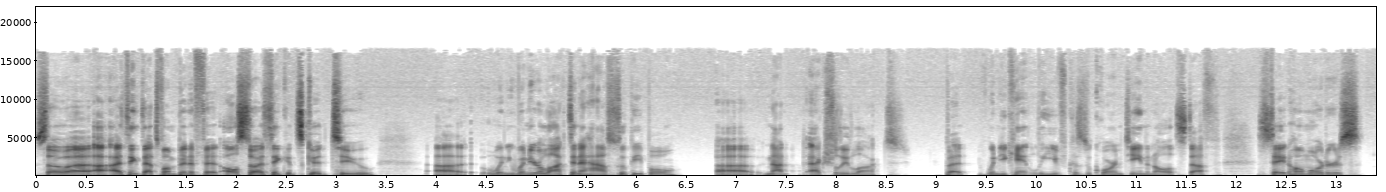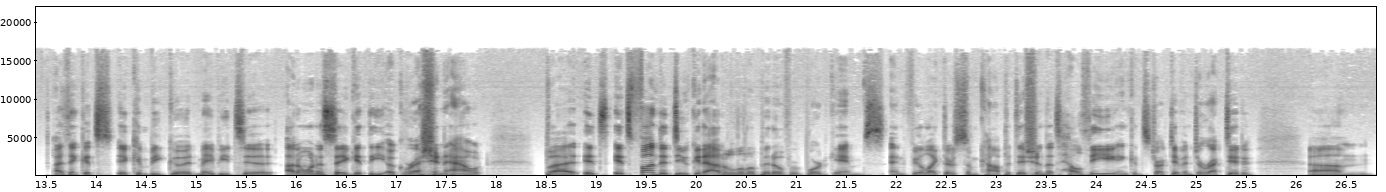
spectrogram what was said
so uh, I think that's one benefit. Also, I think it's good to uh, when when you're locked in a house with people, uh, not actually locked, but when you can't leave because of quarantine and all that stuff, stay at home orders. I think it's it can be good maybe to I don't want to say get the aggression out, but it's it's fun to duke it out a little bit over board games and feel like there's some competition that's healthy and constructive and directed. Um,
